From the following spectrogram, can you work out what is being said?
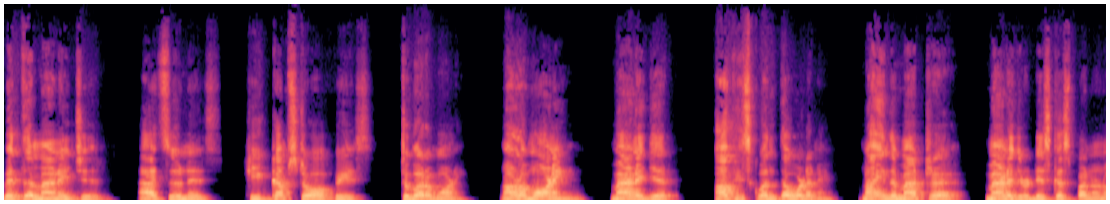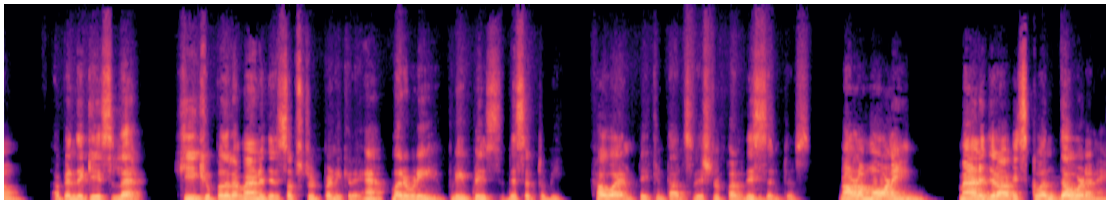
with the manager as soon as he comes to office tomorrow morning. நாளை மார்னிங் மேனேஜர் ஆஃபீஸ்க்கு வந்த உடனே நான் இந்த மேட்ரை மேனேஜரோட டிஸ்கஸ் பண்ணணும் அப்போ இந்த கேஸில் ஹீக்கு பதிலாக மேனேஜர் சப்ஸ்டியூட் பண்ணிக்கிறேன் மறுபடியும் please please listen to be how I am taking translation for this sentence நாளை மார்னிங் மேனேஜர் ஆஃபீஸ்க்கு வந்த உடனே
